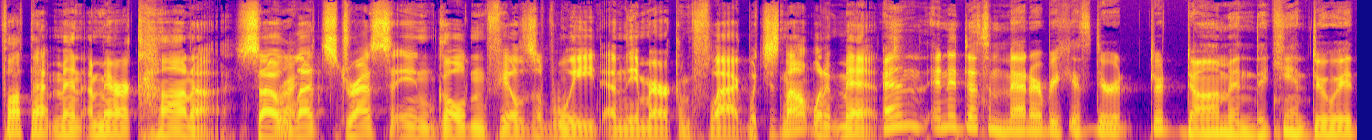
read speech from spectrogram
thought that meant Americana. So Right. let's dress in golden fields of wheat and the American flag, which is not what it meant. and and it doesn't matter because they're they're dumb and they can't do it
